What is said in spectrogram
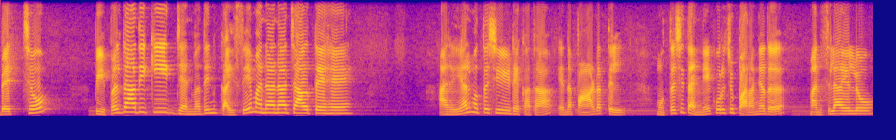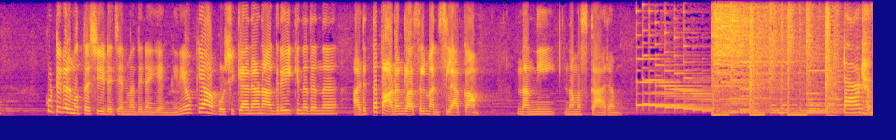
बच्चों पीपल दादी की जन्मदिन कैसे मनाना चाहते हैं അരയാൽ മുത്തശ്ശിയുടെ കഥ എന്ന പാഠത്തിൽ മുത്തശ്ശി തന്നെക്കുറിച്ച് പറഞ്ഞത് മനസ്സിലായല്ലോ കുട്ടികൾ മുത്തശ്ശിയുടെ ജന്മദിനം എങ്ങനെയൊക്കെ ആഘോഷിക്കാനാണ് ആഗ്രഹിക്കുന്നതെന്ന് അടുത്ത പാഠം ക്ലാസ്സിൽ മനസ്സിലാക്കാം നന്ദി നമസ്കാരം പാഠം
